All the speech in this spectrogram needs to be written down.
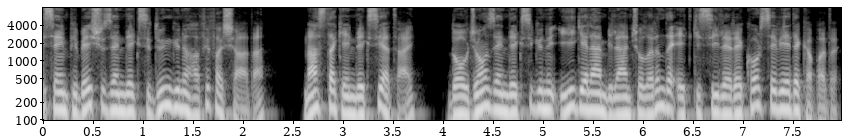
S&P 500 endeksi dün günü hafif aşağıda, Nasdaq endeksi yatay, Dow Jones endeksi günü iyi gelen bilançoların da etkisiyle rekor seviyede kapadı.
